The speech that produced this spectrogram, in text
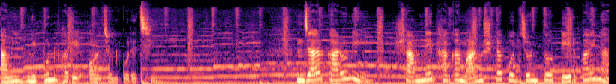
আমি নিপুণভাবে অর্জন করেছি। যার কারণে সামনে থাকা মানুষটা পর্যন্ত টের পায় না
